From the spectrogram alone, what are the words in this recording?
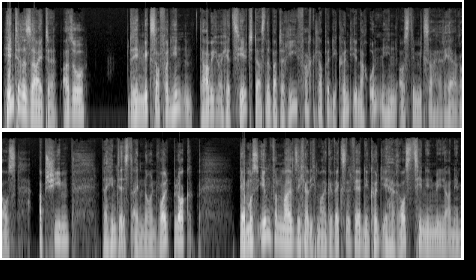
Hintere Seite, also den Mixer von hinten, da habe ich euch erzählt, da ist eine Batteriefachklappe, die könnt ihr nach unten hin aus dem Mixer heraus abschieben. Dahinter ist ein 9 Volt Block. Der muss irgendwann mal sicherlich mal gewechselt werden. Den könnt ihr herausziehen, indem ihr an dem,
